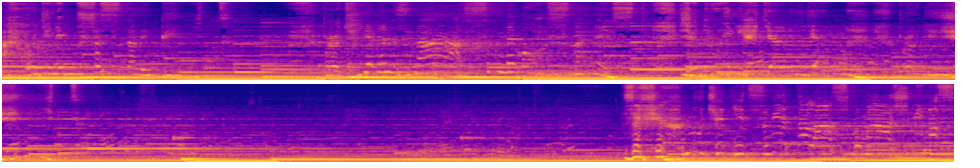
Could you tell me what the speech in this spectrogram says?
a hodiny přestaly být. Proč jeden z nás nemohl snést, že druhý chtěl jen pro něj žít. Za všechnu četnic světa, lásko máš vy na.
